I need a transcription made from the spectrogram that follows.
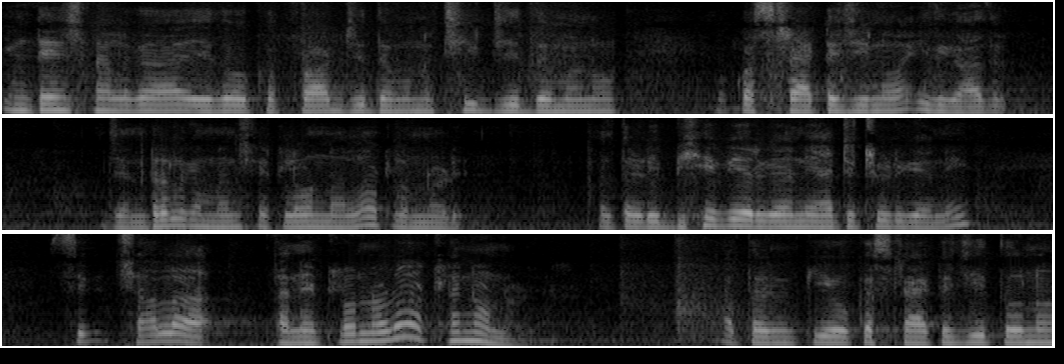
ఇంటెన్షనల్గా ఏదో ఒక ఫ్రాడ్ చేద్దామనో చీట్ చేద్దామనో ఒక స్ట్రాటజీనో ఇది కాదు. జనరల్గా మనిషి ఎట్లా ఉండాలో అట్లా ఉన్నాడు. అతడి బిహేవియర్ కానీ యాటిట్యూడ్ కానీ చాలా తను ఎట్లా ఉన్నాడో అట్లనే ఉన్నాడు. అతనికి ఒక స్ట్రాటజీతోనో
